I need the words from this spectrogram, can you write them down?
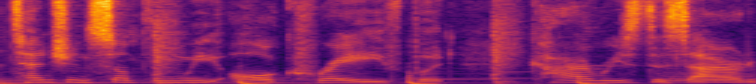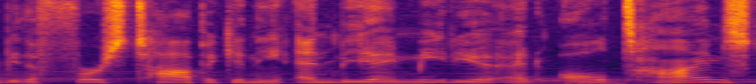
Attention's something we all crave, but Kyrie's desire to be the first topic in the NBA media at all times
